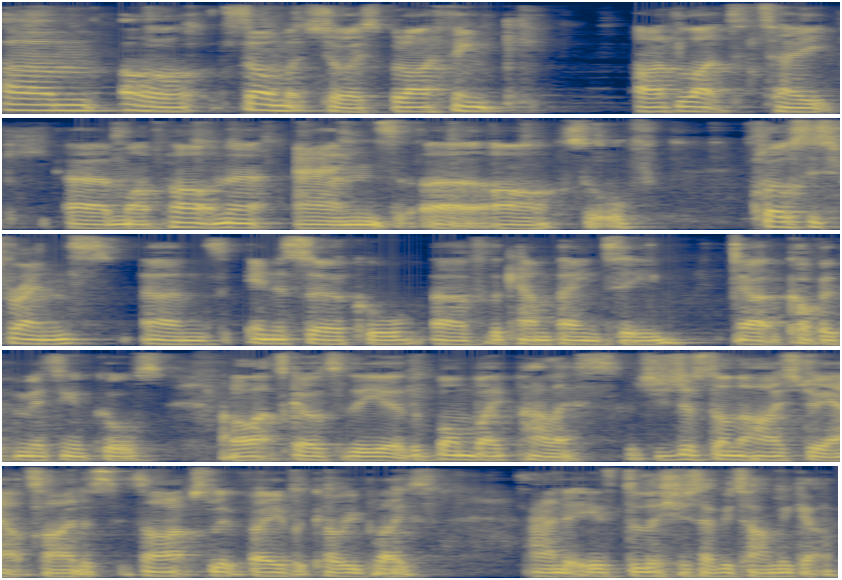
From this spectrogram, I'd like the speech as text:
Um, oh, so much choice, but I think I'd like to take uh, my partner and uh, our sort of closest friends and inner circle uh, for the campaign team, uh, coffee permitting, of course. And I'd like to go to the uh, the Bombay Palace, which is just on the high street outside us. It's our absolute favourite curry place, and it is delicious every time we go.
